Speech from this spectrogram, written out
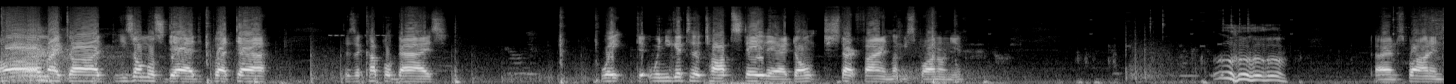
Oh my god, he's almost dead, but uh, there's a couple guys. Wait, when you get to the top, stay there. Don't start firing, let me spawn on you. I'm spawning.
